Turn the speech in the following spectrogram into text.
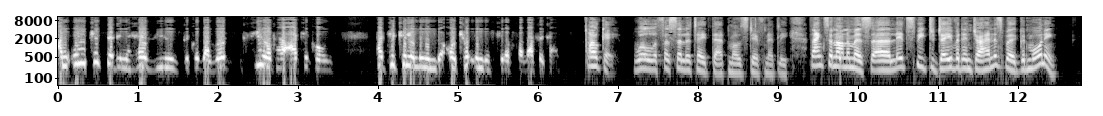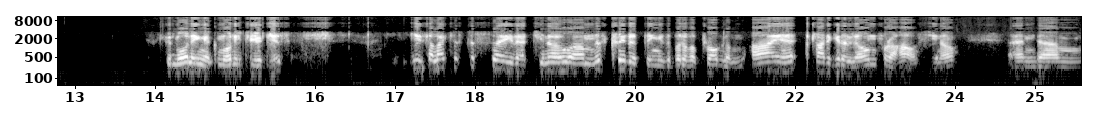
I'm interested in her views because I've read a few of her articles, particularly in the auto industry of South Africa. Okay. We'll facilitate that most definitely. Thanks, Anonymous. Uh, let's speak to David in Johannesburg. Good morning. Good morning, and good morning to you, Yes. Yes, I'd like just to say that, you know, um, this credit thing is a bit of a problem. I, I tried to get a loan for a house, you know, and um,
